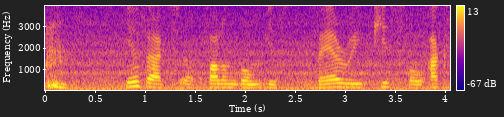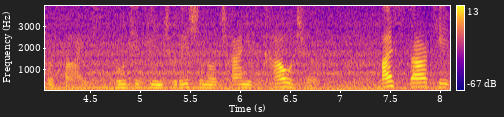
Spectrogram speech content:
in fact, uh, Falun Gong is very peaceful exercise rooted in traditional Chinese culture. I started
